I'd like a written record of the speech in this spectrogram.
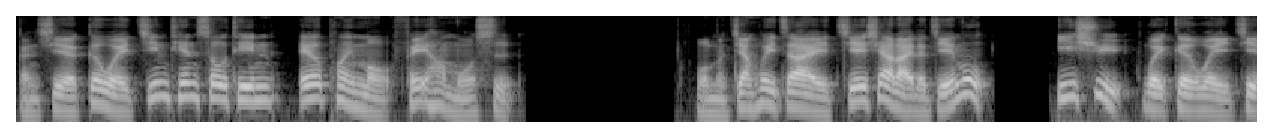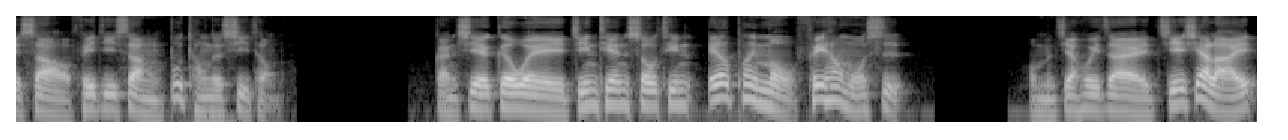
感谢各位今天收听 Airplane Mode 飞航模式。我们将会在接下来的节目依序为各位介绍飞机上不同的系统。感谢各位今天收听 Airplane Mode 飞航模式。我们将会在接下来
